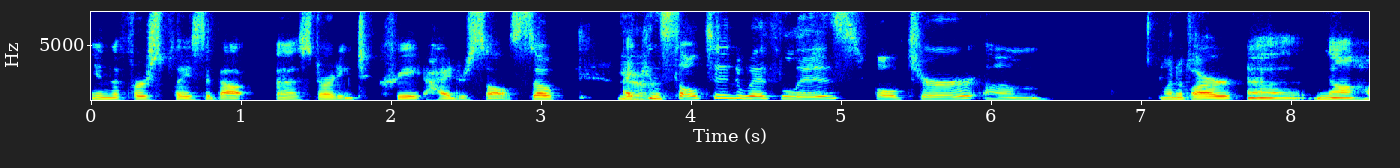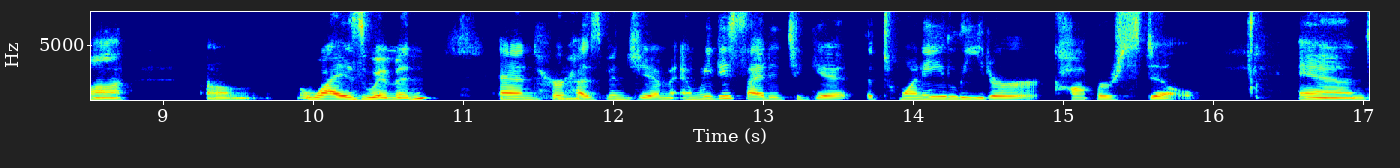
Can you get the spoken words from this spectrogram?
in the first place about uh, starting to create hydrosols. So yeah. I consulted with Liz Fulcher, um, one of our uh, NAHA um, wise women, and her mm-hmm. husband Jim, and we decided to get the 20 liter copper still. And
